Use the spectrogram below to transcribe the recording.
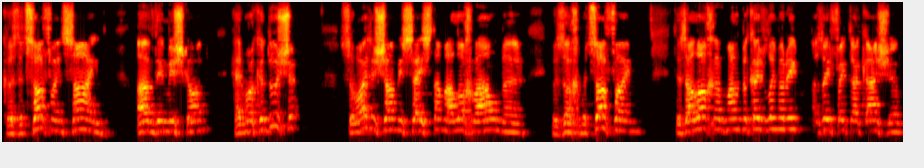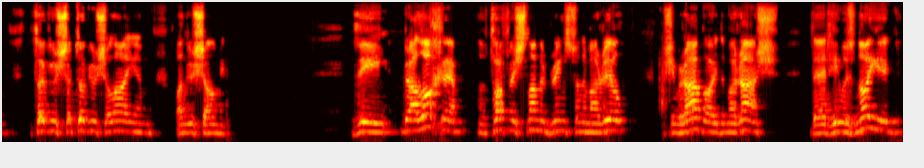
because the Tzofa inside of the Mishkan had more kedusha. So why does Shami say stam aloch v'alme v'zoch mitzofein? There's aloch of mal b'kodesh limerim as I fragt akashim tov Yushalayim on Yushalmi. The Be'alochem of Shlamet brings from the Maril, Shim Rabbi, the Marash, that he was noyig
